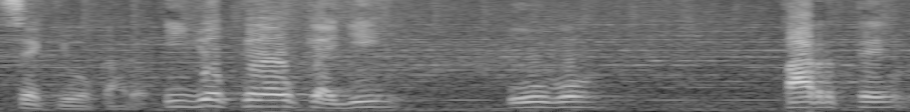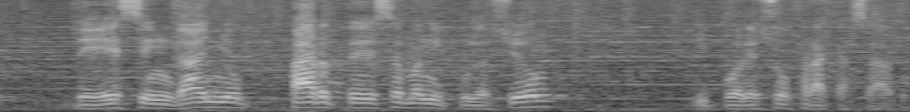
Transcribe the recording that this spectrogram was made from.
se equivocaron. Y yo creo que allí hubo parte de ese engaño, parte de esa manipulación y por eso fracasaron.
